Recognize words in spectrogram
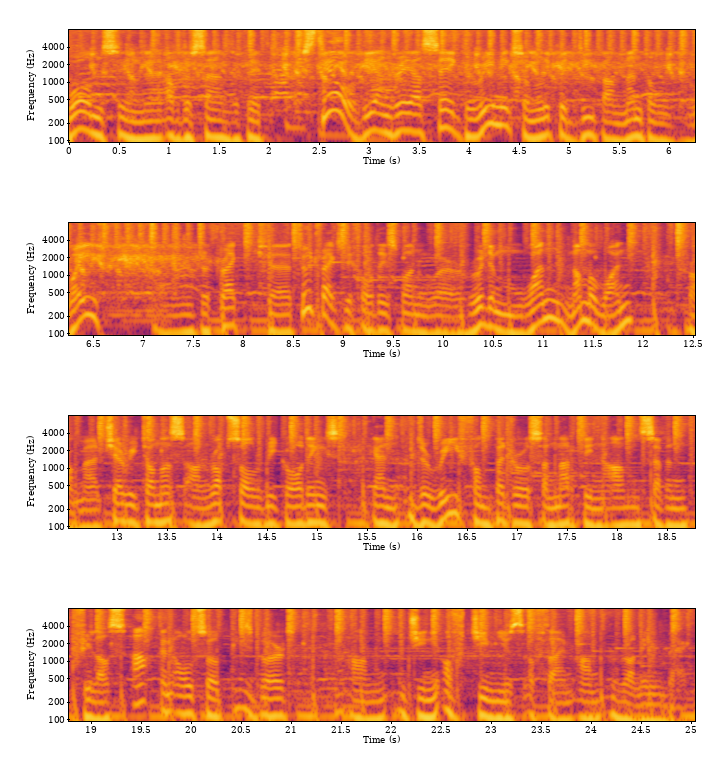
warmth in, uh, of the sound of it. Still, the Andrea Seeg remix on Liquid Deep on Mental Wave. And the track, uh, two tracks before this one were Rhythm One, number one, from uh, Jerry Thomas on Robsoul Recordings and The Reef from Pedro San Martin on Seven Filas ah, and also Peace Bird on Genie of Genius of Time on Running Back.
